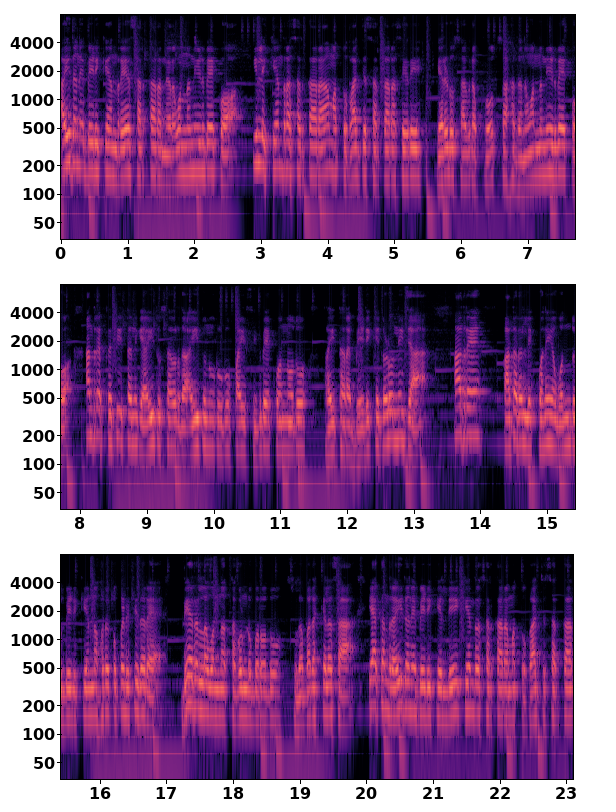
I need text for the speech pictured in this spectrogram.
ಐದನೇ ಬೇಡಿಕೆ ಅಂದರೆ ಸರ್ಕಾರ ನೆರವನ್ನು ನೀಡಬೇಕು. ಇಲ್ಲಿ ಕೇಂದ್ರ ಸರ್ಕಾರ ಮತ್ತು ರಾಜ್ಯ ಸರ್ಕಾರ ಸೇರಿ ಎರಡು ಸಾವಿರ ಪ್ರೋತ್ಸಾಹ ಧನವನ್ನು ನೀಡಬೇಕು. ಅಂದರೆ ಪ್ರತಿ ಟನ್ಗೆ ಐದು ಸಾವಿರದ ಐದು ನೂರು ರೂಪಾಯಿ ಸಿಗಬೇಕು ಅನ್ನೋದು ರೈತರ ಬೇಡಿಕೆಗಳು ನಿಜ. ಆದರೆ ಅದರಲ್ಲಿ ಕೊನೆಯ ಒಂದು ಬೇಡಿಕೆಯನ್ನು ಹೊರತುಪಡಿಸಿದರೆ ಬೇರೆಲ್ಲವನ್ನು ತಗೊಂಡು ಬರೋದು ಸುಲಭದ ಕೆಲಸ. ಯಾಕಂದರೆ ಐದನೇ ಬೇಡಿಕೆಯಲ್ಲಿ ಕೇಂದ್ರ ಸರ್ಕಾರ ಮತ್ತು ರಾಜ್ಯ ಸರ್ಕಾರ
